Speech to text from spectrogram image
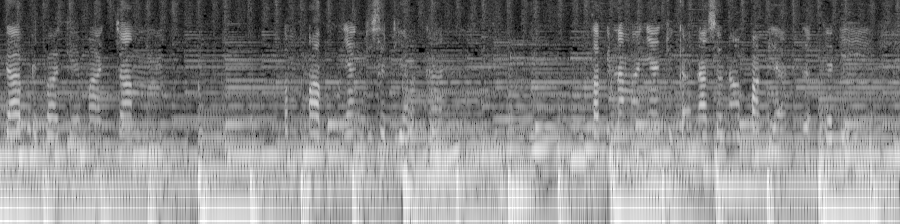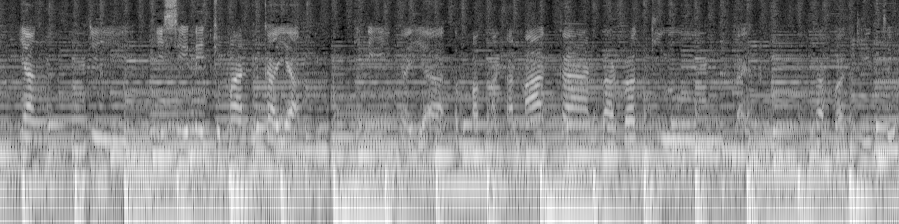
ada berbagai macam tempat yang disediakan tapi namanya juga national park ya. Jadi yang di di sini cuman kayak ini kayak tempat makan-makan barbecue kayak barbecue itu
